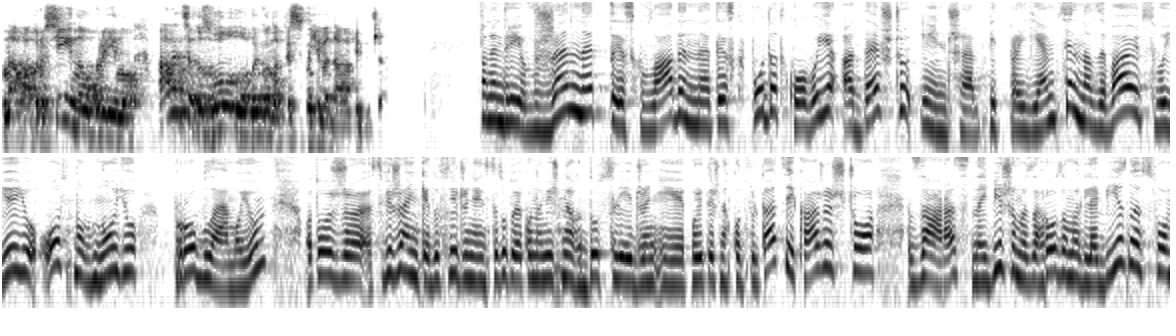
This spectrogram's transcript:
напад Росії на Україну, але це дозволило виконати свої видатки бюджету. Пане Андрію, вже не тиск влади, не тиск податкової, а дещо інше. Підприємці називають своєю основною проблемою. Отож, свіженьке дослідження інституту економічних досліджень і політичних консультацій каже, що зараз найбільшими загрозами для бізнесу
